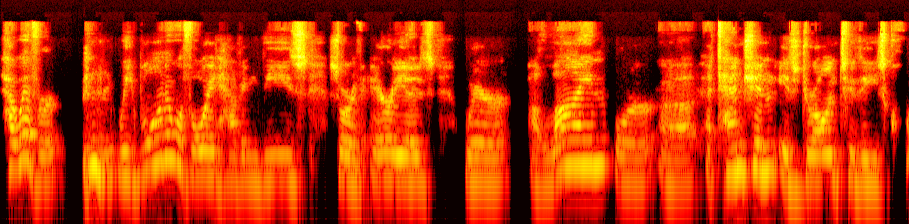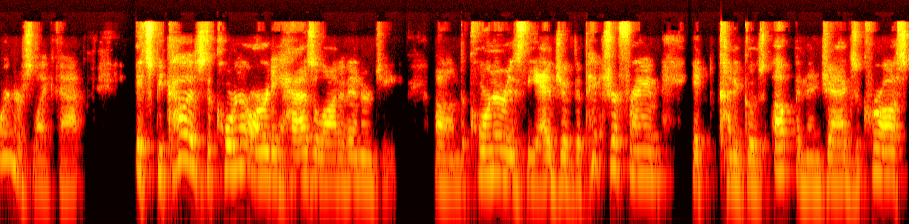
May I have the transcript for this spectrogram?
However, we want to avoid having these sort of areas where a line or uh, attention is drawn to these corners like that it's because the corner already has a lot of energy. Um, the corner is the edge of the picture frame. It kind of goes up and then jags across.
